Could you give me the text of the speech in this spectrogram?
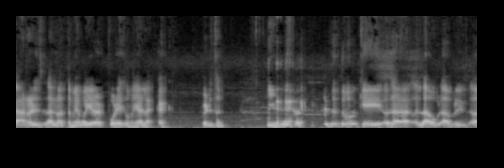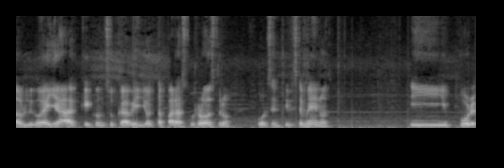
ah, no, también voy a llorar por eso, me voy a la caca. Perdón. Y eso, tuvo que, o sea, la, obligó ella a que con su cabello tapara su rostro por sentirse menos. Y por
